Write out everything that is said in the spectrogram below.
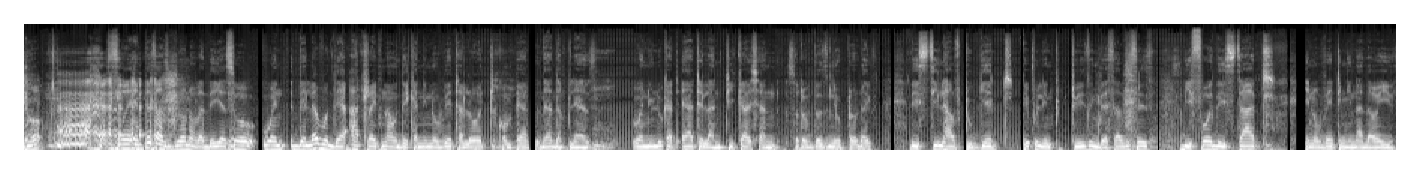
no. So M-Pesa has grown over the years. So when the level they're at right now, they can innovate a lot compared to the other players. Mm. When you look at Airtel and T-Kash and sort of those new products, they still have to get people into to using their services before they start innovating in other ways.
